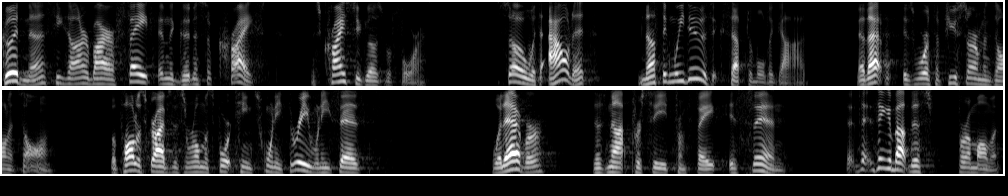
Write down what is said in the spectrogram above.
goodness, He's honored by our faith in the goodness of Christ. It's Christ who goes before us. So without it, nothing we do is acceptable to God. Now that is worth a few sermons on its own. But Paul describes this in Romans 14 23 when he says, Whatever does not proceed from faith is sin. Th- think about this for a moment.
